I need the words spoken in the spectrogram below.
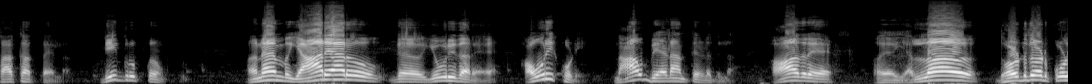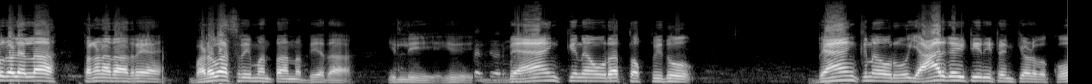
ಸಾಕಾಗ್ತಾ ಇಲ್ಲ. ಡಿ ಗ್ರೂಪ್ ಅನ ಯಾರ್ಯಾರು ಇವರಿದ್ದಾರೆ ಅವ್ರಿಗೆ ಕೊಡಿ. ನಾವು ಬೇಡ ಅಂತ ಹೇಳೋದಿಲ್ಲ. ಆದರೆ ಎಲ್ಲ ದೊಡ್ಡ ದೊಡ್ಡ ಕುಳುಗಳೆಲ್ಲ ತಗೊಳೋದಾದರೆ ಬಡವ ಶ್ರೀಮಂತ ಅನ್ನೋ ಭೇದ ಇಲ್ಲಿ ಬ್ಯಾಂಕಿನವರ ತಪ್ಪಿದು. ಬ್ಯಾಂಕ್ನವರು ಯಾರಿಗೆ ಐ ಟಿ ರಿಟರ್ನ್ ಕೇಳಬೇಕು?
